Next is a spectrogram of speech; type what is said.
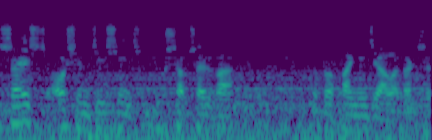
6, 8, 10 i dłuższa przerwa, to to fajnie działa, także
